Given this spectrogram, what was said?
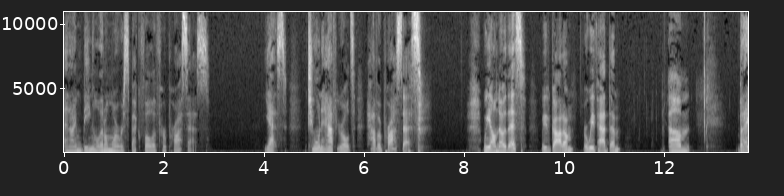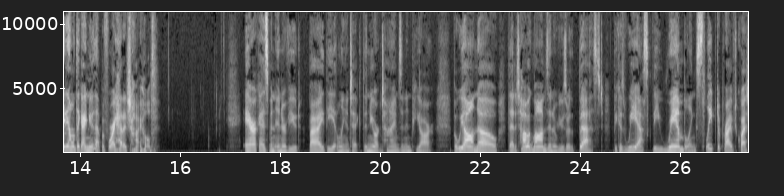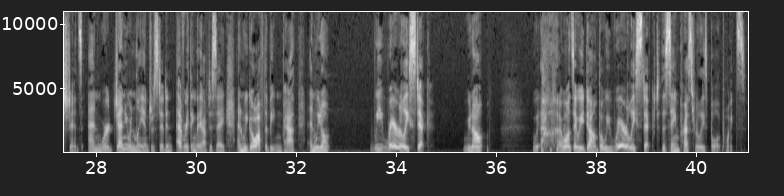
And I'm being a little more respectful of her process. Yes, two and a half year olds have a process. We all know this. We've got them or we've had them. Um, but I don't think I knew that before I had a child. Erika has been interviewed by The Atlantic, The New York Times, and NPR. But we all know that Atomic Moms interviews are the best because we ask the rambling, sleep deprived questions and we're genuinely interested in everything they have to say. And we go off the beaten path and we don't, we rarely stick. We don't, we, I won't say we don't, but we rarely stick to the same press release bullet points.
